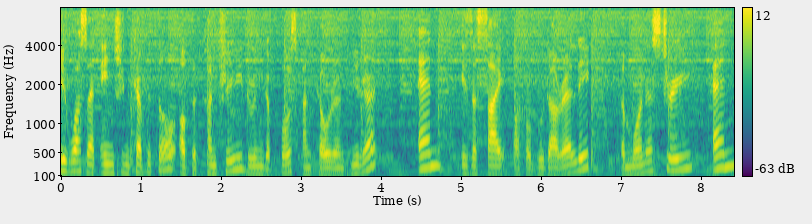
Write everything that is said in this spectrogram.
It was an ancient capital of the country during the post-Angkoran period and is the site of a Buddha relic, a monastery, and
